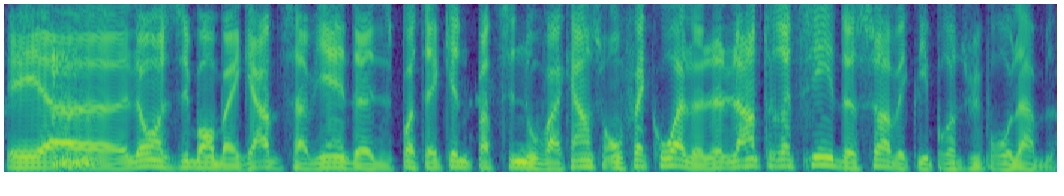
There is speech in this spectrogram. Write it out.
Et euh, là, on se dit, bon, ben garde, ça vient de- d'hypothéquer une partie de nos vacances. On fait quoi? L'entretien de ça avec les produits ProLab? là?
